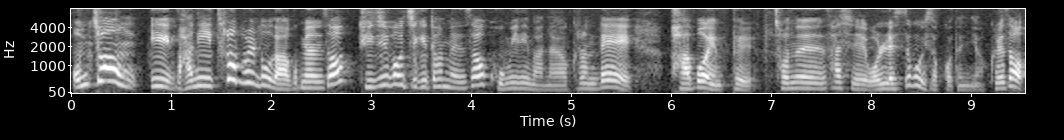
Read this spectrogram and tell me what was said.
엄청 이 많이 트러블도 나면서 뒤집어지기도 하면서 고민이 많아요. 그런데 바버 앰플 저는 사실 원래 쓰고 있었거든요. 그래서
